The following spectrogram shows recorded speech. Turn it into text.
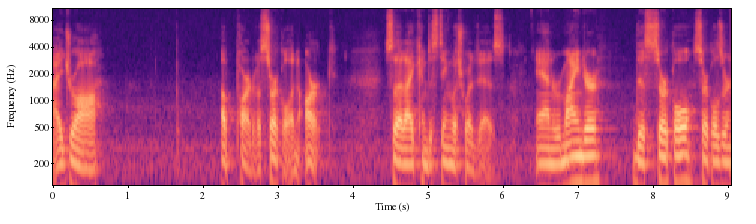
I draw a part of a circle, an arc, so that I can distinguish what it is. And reminder, this circle, circles are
